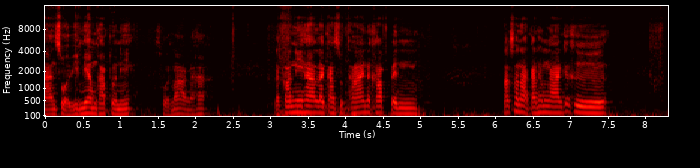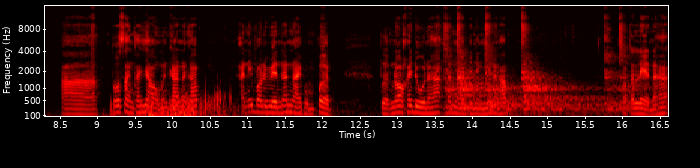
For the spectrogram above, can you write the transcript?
งานสวยพรีเมียมครับตัวนี้สวยมากนะฮะ แล้วก็นี่ฮะรายการสุดท้ายนะครับเป็นลักษณะการทำงานก็คืออตัวสั่นเขย่าเหมือนกันนะครับ อันนี้บริเวณด้านในผมเปิดเปลือกนอกให้ดูนะฮะด้านในเป็นอย่างนี้นะครับสแตนเลสนะฮะ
